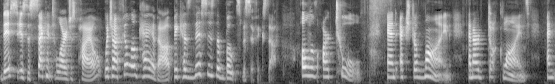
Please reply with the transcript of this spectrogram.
This is the second to largest pile, which I feel okay about because this is the boat specific stuff. All of our tools and extra line and our dock lines and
